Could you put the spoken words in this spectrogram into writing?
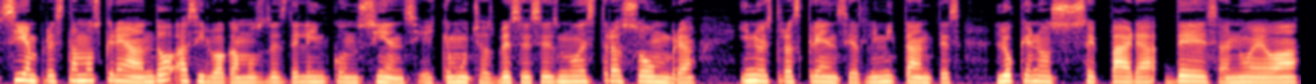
siempre estamos creando, así lo hagamos desde la inconsciencia y que muchas veces es nuestra sombra y nuestras creencias limitantes lo que nos separa de esa nueva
